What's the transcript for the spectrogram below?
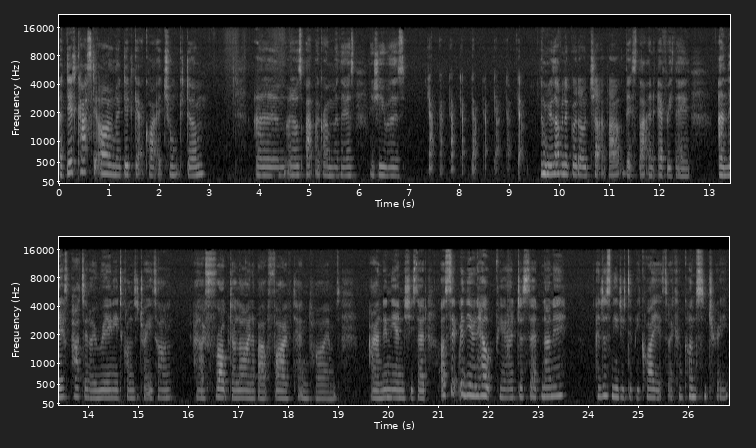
I did cast it on and I did get quite a chunk done um, and I was at my grandmother's and she was yap yap yap yap yap. And we was having a good old chat about this, that and everything. And this pattern I really need to concentrate on and I frogged a line about five, ten times. And in the end she said, I'll sit with you and help you. And I just said, Nanny, I just need you to be quiet so I can concentrate.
